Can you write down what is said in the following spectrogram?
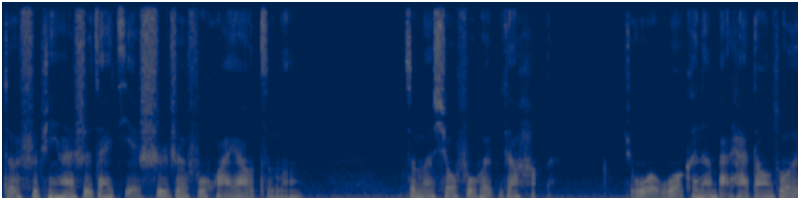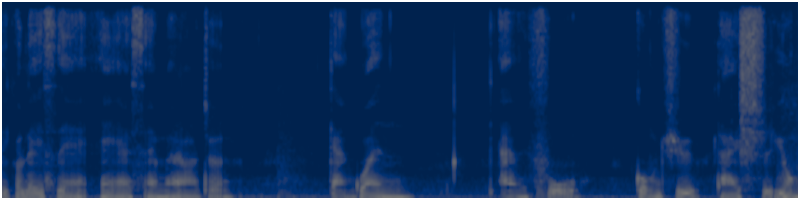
的视频还是在解释这幅画要怎么怎么修复会比较好的。就我我可能把它当做了一个类似 ASMR 的感官安抚工具来使用。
